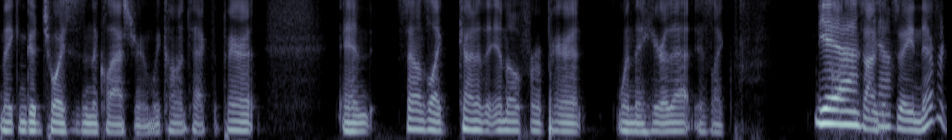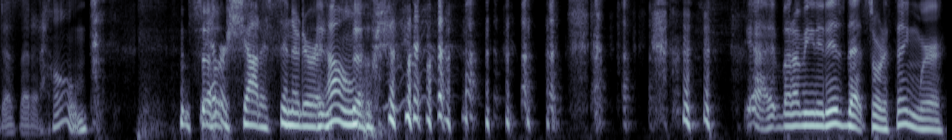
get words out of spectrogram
making good choices in the classroom we contact the parent and sounds like kind of the mo for a parent when they hear that is like Yeah, sometimes yeah. it's so he never does that at home And so never shot a senator at home. so- yeah, but I mean, it is that sort of thing where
